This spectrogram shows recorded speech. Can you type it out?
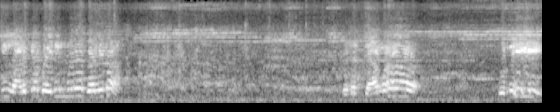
की लाडक्या बहिणींमुळे झाली ना त्यामुळं तुम्ही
